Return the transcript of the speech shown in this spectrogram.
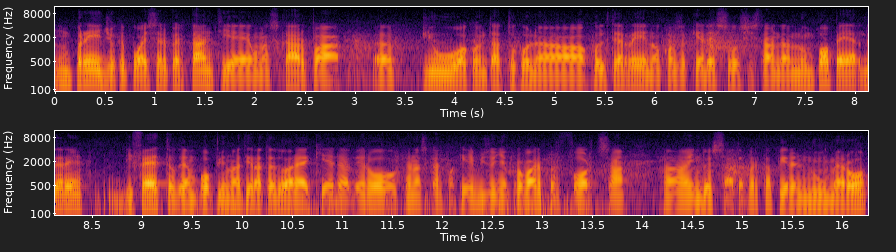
Un pregio che può essere per tanti è una scarpa eh, più a contatto con, uh, col terreno, cosa che adesso si sta andando un po' a perdere. Difetto che è un po' più una tirata d'orecchie, è davvero che è una scarpa che bisogna provare per forza uh, indossata per capire il numero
